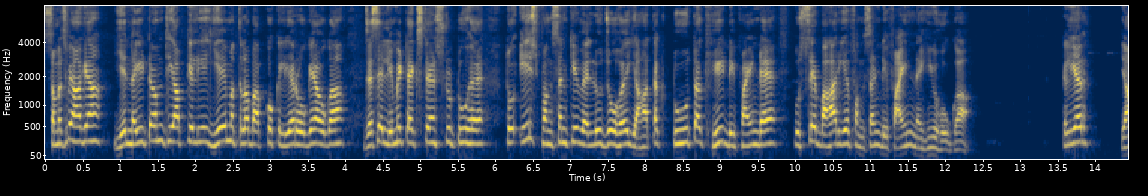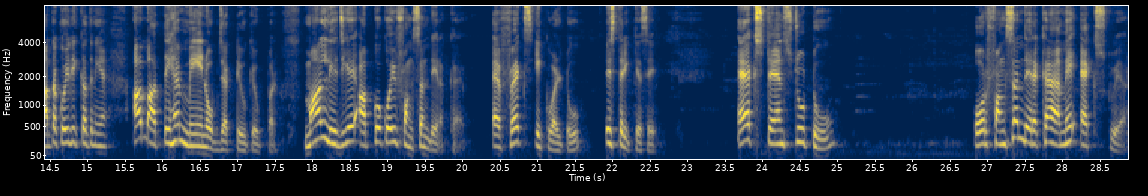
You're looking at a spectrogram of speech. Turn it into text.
समझ में आ गया? ये नई टर्म थी आपके लिए, ये मतलब आपको क्लियर हो गया होगा। जैसे limit x tends to two है तो इस फ़ंक्शन की वैल्यू जो है, यहाँ तक टू तक ही डिफाइंड है, उससे बाहर ये फ़ंक्शन डिफाइन नहीं होगा। क्लियर यहाँ तक कोई दिक्कत नहीं है। अब आते हैं मेन ऑब्जेक्टिव के ऊपर। मान लीजिए आपको कोई फ़ंक्शन दे रखा है। एफ़ एक्स इक्वल टू इस तरीके से। एक्स टेंस टू टू और फ़ंक्शन दे रखा है हमें एक्स स्क्वेयर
